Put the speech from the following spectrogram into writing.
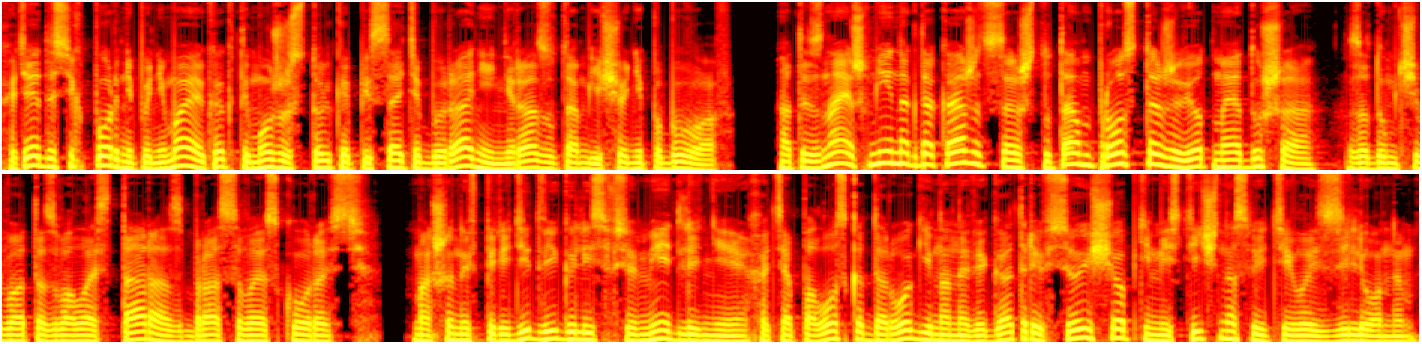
Хотя я до сих пор не понимаю, как ты можешь столько писать об Иране, ни разу там еще не побывав. А ты знаешь, мне иногда кажется, что там просто живет моя душа, задумчиво отозвалась Тара, сбрасывая скорость. Машины впереди двигались все медленнее, хотя полоска дороги на навигаторе все еще оптимистично светилась зеленым.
